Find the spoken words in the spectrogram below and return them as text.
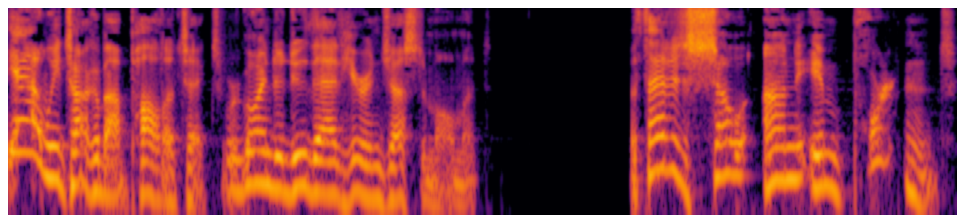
Yeah, we talk about politics. We're going to do that here in just a moment. But that is so unimportant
